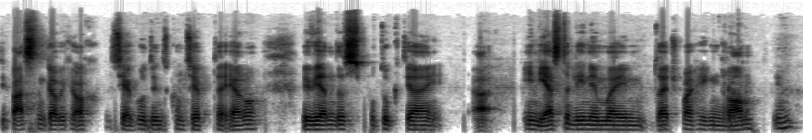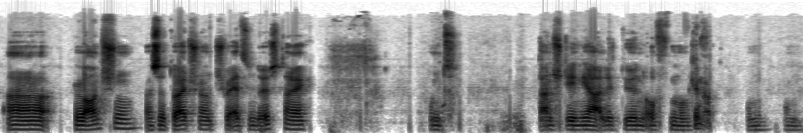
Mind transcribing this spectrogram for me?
die passen, glaube ich, auch sehr gut ins Konzept der Aero. Wir werden das Produkt ja äh, in erster Linie mal im deutschsprachigen Raum äh, launchen, also Deutschland, Schweiz und Österreich. Und dann stehen ja alle Türen offen, um, genau. um, um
